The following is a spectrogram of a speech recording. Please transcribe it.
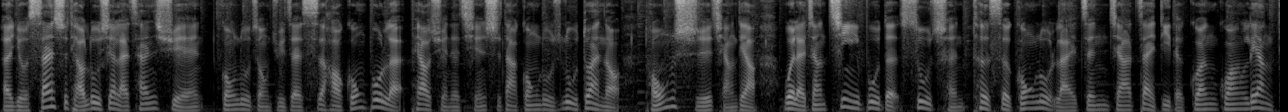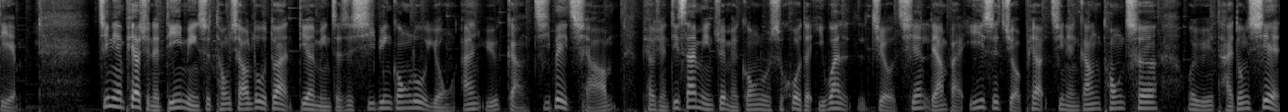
呃，有三十条路线来参选，公路总局在四号公布了票选的前十大公路路段哦。同时强调，未来将进一步的速成特色公路，来增加在地的观光亮点。今年票选的第一名是通霄路段，第二名则是西滨公路永安渔港基背桥。票选第三名最美公路是获得一万九千两百一十九票，今年刚通车，位于台东县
